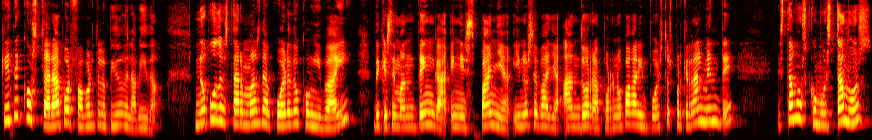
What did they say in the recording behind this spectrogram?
¿Qué te costará, por favor, te lo pido de la vida? No puedo estar más de acuerdo con Ibai de que se mantenga en España y no se vaya a Andorra por no pagar impuestos, porque realmente estamos como estamos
